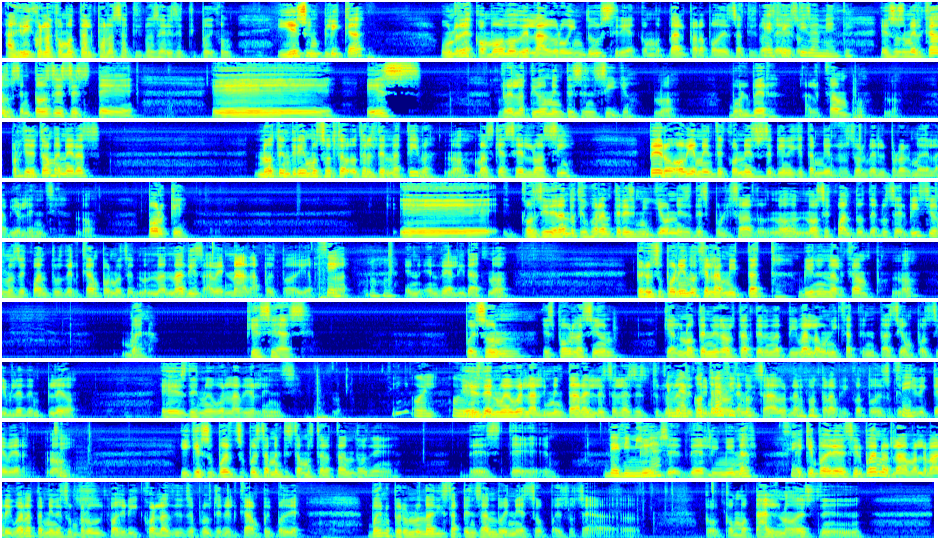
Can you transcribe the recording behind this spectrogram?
agrícola como tal para satisfacer ese tipo de... Y eso implica un reacomodo de la agroindustria como tal para poder satisfacer esos, mercados. Entonces, este eh, es relativamente sencillo, ¿no? Volver al campo, ¿no? Porque de todas maneras no tendríamos otra otra alternativa, ¿no? Más que hacerlo así. Pero obviamente con eso se tiene que también resolver el problema de la violencia, ¿no? Porque eh, considerando que fueran tres millones de expulsados, ¿no? No sé cuántos de los servicios, no sé cuántos del campo, no sé, nadie sabe nada, pues todavía, en, en, realidad, ¿no? Pero suponiendo que la mitad vienen al campo, ¿no? Bueno, ¿qué se hace? Pues son, es población que al no tener otra alternativa, la única tentación posible de empleo es de nuevo la violencia. Es de nuevo el alimentar el, las estructuras del crimen organizado, el narcotráfico, todo eso que tiene que ver, ¿no? Y que supuestamente estamos tratando de, de este de eliminar. De, eliminar. Hay quien podría decir, bueno, la, marihuana también es un producto agrícola, se produce en el campo y podría... Bueno, pero no nadie está pensando en eso, pues, o sea, como, tal, ¿no? Este,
